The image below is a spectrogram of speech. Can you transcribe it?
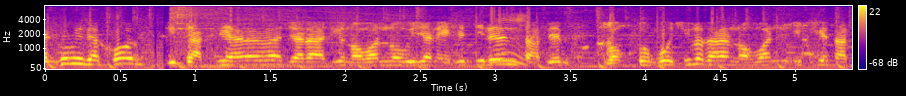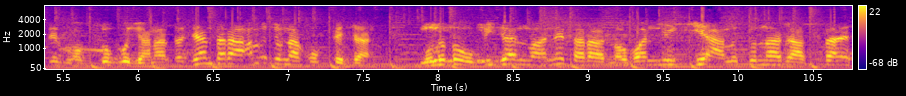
একদমই দেখো চাকরি হারারা যারা আজকে নবান্ন অভিযান এসেছিলেন তাদের বক্তব্য ছিল তারা নবান্নে গিয়ে তাদের বক্তব্য জানাতে চান তারা আলোচনা করতে চান। মূলত অভিযান মানে তারা নবান্নে গিয়ে আলোচনার রাস্তায়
